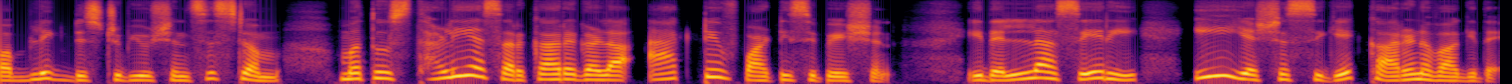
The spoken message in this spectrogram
ಪಬ್ಲಿಕ್ ಡಿಸ್ಟ್ರಿಬ್ಯೂಷನ್ ಸಿಸ್ಟಮ್ ಮತ್ತು ಸ್ಥಳೀಯ ಸರ್ಕಾರಗಳ ಆಕ್ಟಿವ್ ಪಾರ್ಟಿಸಿಪೇಷನ್ ಇದೆಲ್ಲ ಸೇರಿ ಈ ಯಶಸ್ಸಿಗೆ ಕಾರಣವಾಗಿದೆ.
